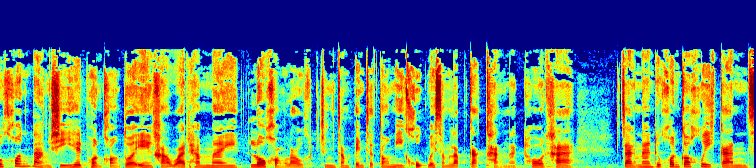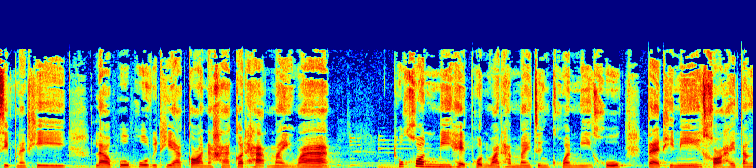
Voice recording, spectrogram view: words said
ทุกคนต่างชี้เหตุผลของตัวเองค่ะว่าทำไมโลกของเราจึงจำเป็นจะต้องมีคุกไว้สำหรับกักขังนักโทษค่ะ จากนั้นทุกคนก็คุยกัน 10 นาที แล้วผู้พูดวิทยากรนะคะ ก็ถามใหม่ว่า ทุกคนมีเหตุผลว่าทำไมจึงควรมีคุก แต่ทีนี้ขอให้ตั้ง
